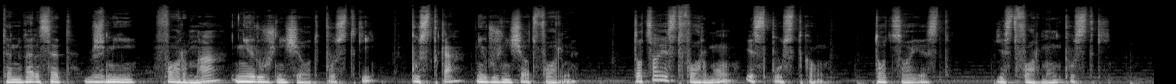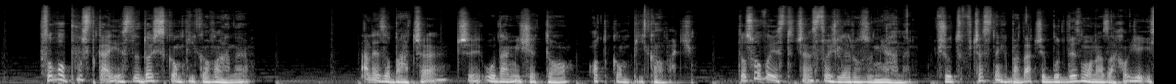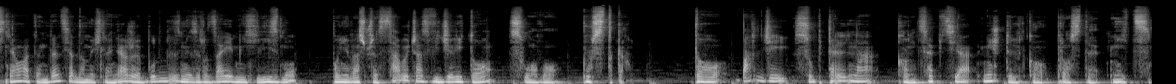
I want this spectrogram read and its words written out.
Ten werset brzmi: Forma nie różni się od pustki, pustka nie różni się od formy. To, co jest formą, jest pustką. To, co jest, jest formą pustki. Słowo pustka jest dość skomplikowane, ale zobaczę, czy uda mi się to odkomplikować. To słowo jest często źle rozumiane. Wśród wczesnych badaczy buddyzmu na Zachodzie istniała tendencja do myślenia, że buddyzm jest rodzajem nihilizmu, ponieważ przez cały czas widzieli to słowo pustka. To bardziej subtelna koncepcja niż tylko proste nic.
